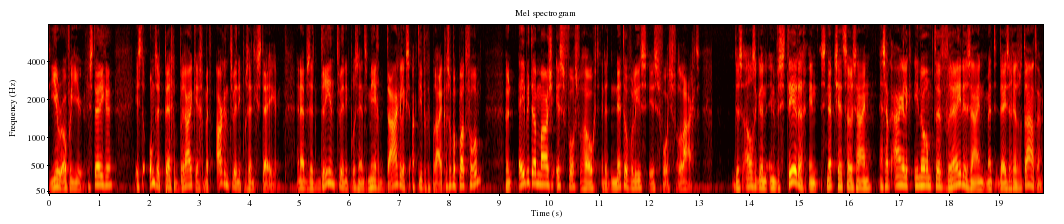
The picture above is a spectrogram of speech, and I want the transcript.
year over year gestegen is de omzet per gebruiker met 28% gestegen. En hebben ze 23% meer dagelijks actieve gebruikers op het platform. Hun EBITDA-marge is fors verhoogd en het nettoverlies is fors verlaagd. Dus als ik een investeerder in Snapchat zou zijn, dan zou ik eigenlijk enorm tevreden zijn met deze resultaten.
